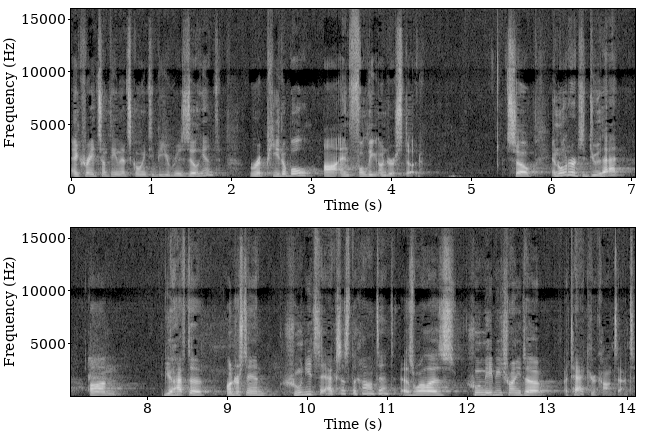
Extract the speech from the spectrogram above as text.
and create something that's going to be resilient, repeatable, uh, and fully understood. So, in order to do that, um, you have to understand who needs to access the content as well as who may be trying to attack your content.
